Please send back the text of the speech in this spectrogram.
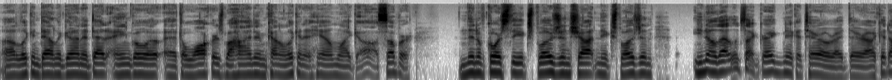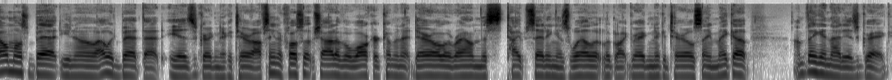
uh, looking down the gun at that angle uh, at the walkers behind him, kind of looking at him like, oh, supper. And then, of course, the explosion shot and the explosion. You know, that looks like Greg Nicotero right there. I could almost bet, you know, I would bet that is Greg Nicotero. I've seen a close up shot of a walker coming at Daryl around this type setting as well. It looked like Greg Nicotero, same makeup. I'm thinking that is Greg.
